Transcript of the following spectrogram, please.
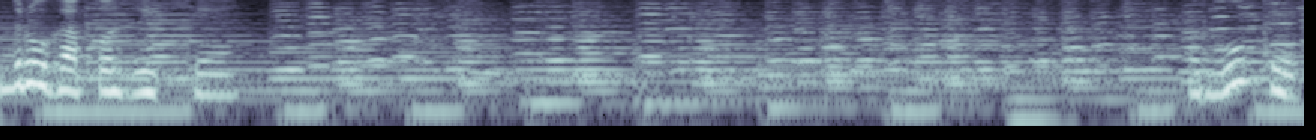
Друга позиція. Руки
